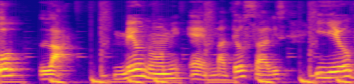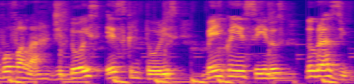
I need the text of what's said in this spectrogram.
Olá, meu nome é Matheus Sales e eu vou falar de dois escritores bem conhecidos no Brasil.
